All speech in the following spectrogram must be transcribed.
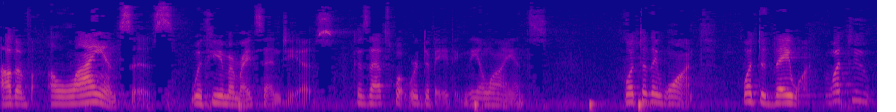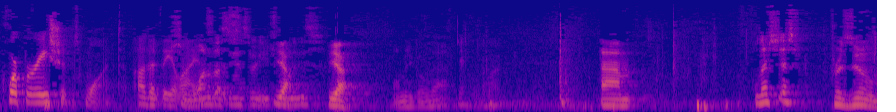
out of alliances with human rights NGOs? Because that's what we're debating, the alliance. What do they want? What do they want? What do corporations want out of the Should alliances? one of us answer each Yeah. one of these? Yeah. Want me to go with that? Um, let's just presume,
